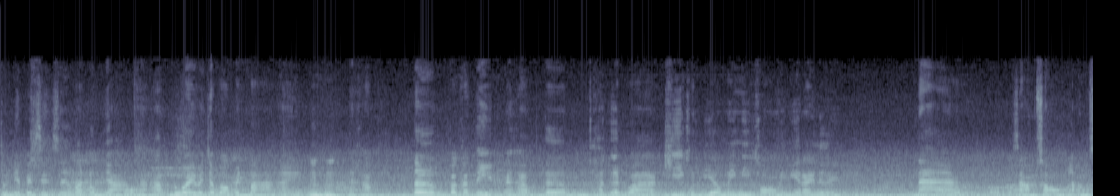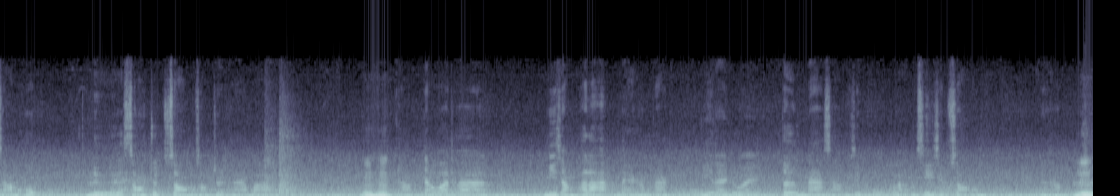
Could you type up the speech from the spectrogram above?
ตัวนี้เป็นเซ็นเซอร์วัดลมยางนะครับ หน่วยมันจะบอกเป็นบาร์ให้อือฮึนะครับ เติมปกตินะครับ เติมถ้าเกิดว่าขี่คนเดียวไม่มีของไม่มีอะไรเลย หน้า 32 หลัง 36 หรือ 2.2 2.5 บาร์อืมครับแต่ว่าถ้ามีสัมภาระแบกน้ำหนักมีอะไรด้วย เติมหน้า 36 หลัง 42 นะครับหรือ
